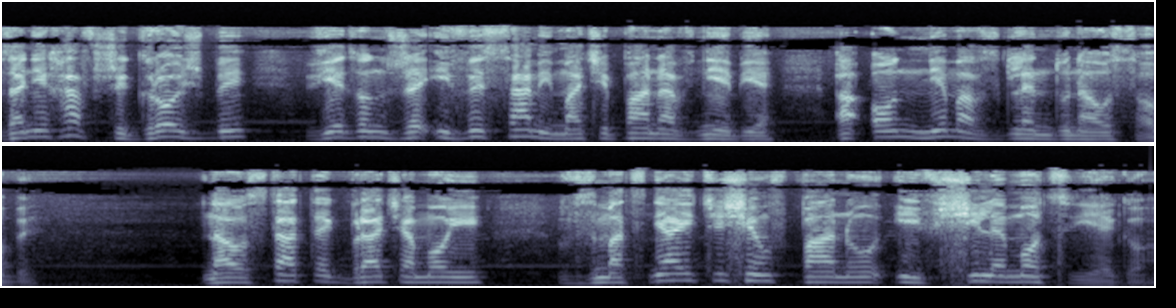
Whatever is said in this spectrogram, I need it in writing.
zaniechawszy groźby, wiedząc, że i wy sami macie Pana w niebie, a On nie ma względu na osoby. Na ostatek, bracia moi, wzmacniajcie się w Panu i w sile mocy Jego.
